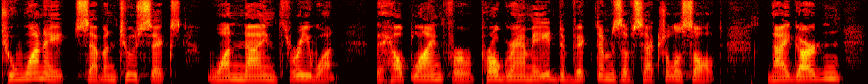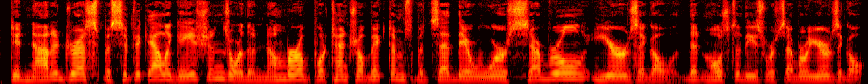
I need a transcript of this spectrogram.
218 726 1931, the helpline for program aid to victims of sexual assault. Nygarden did not address specific allegations or the number of potential victims, but said there were several years ago, that most of these were several years ago.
